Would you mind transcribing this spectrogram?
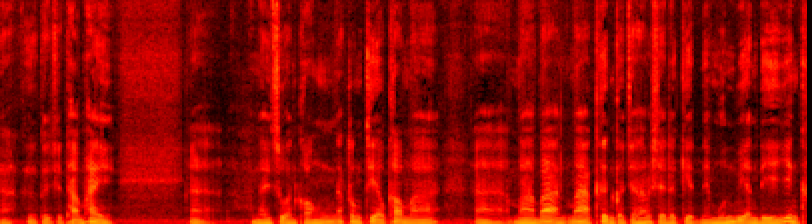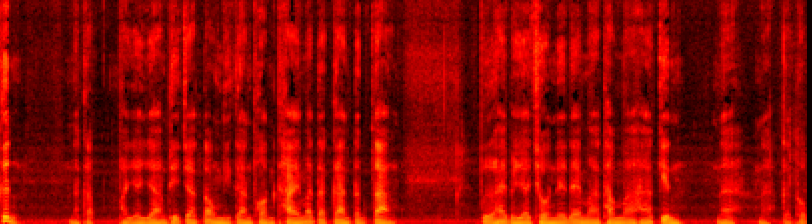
นะคือก็จะทำให้ในส่วนของนักท่องเที่ยวเข้ามามาบ้านมากขึ้น ก็จะทำให้เศรษฐกิจเนี่ยหมุนเวียนดียิ่งขึ้นนะครับพยายามที่จะต้องมีการผ่อนคลายมาตรการต่างๆ เพื่อให้ประชาชนได้มาทำมาหากินนะนะกระทบ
